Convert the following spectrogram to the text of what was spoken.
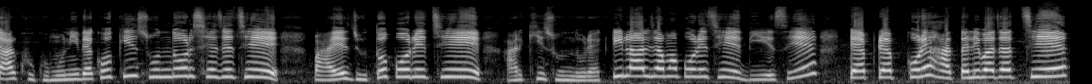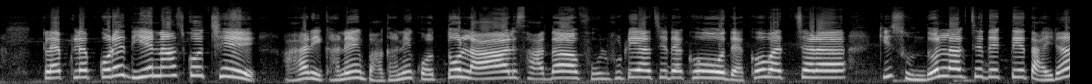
আর খুকুমনি দেখো কি সুন্দর সেজেছে। পায়ে জুতো পরেছে। আর কি সুন্দর একটি লাল জামা পরেছে। দিয়ে সে ট্যাপ ট্যাপ করে হাততালি বাজাচ্ছে। ক্ল্যাপ ক্ল্যাপ করে দিয়ে নাচ করছে। আর এখানে বাগানে কত লাল, সাদা ফুল ফুটে আছে দেখো। দেখো বাচ্চারা, কি সুন্দর লাগছে দেখতে, তাই না?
